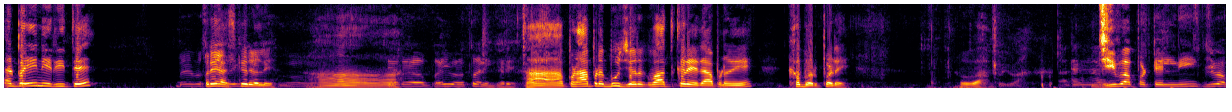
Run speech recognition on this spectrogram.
અને પછી એની રીતે પ્રયાસ કર્યો લે હા. ની હા પણ આપણે બહુ જરાક વાત કરીએ એટલે આપણને ખબર પડે. વાહ ભાઈ વાહ. જીવા પટેલની જીવા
